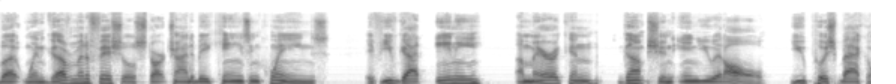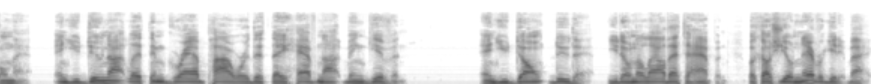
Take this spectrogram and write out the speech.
But when government officials start trying to be kings and queens, if you've got any American gumption in you at all, you push back on that. And you do not let them grab power that they have not been given. And you don't do that. You don't allow that to happen because you'll never get it back.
